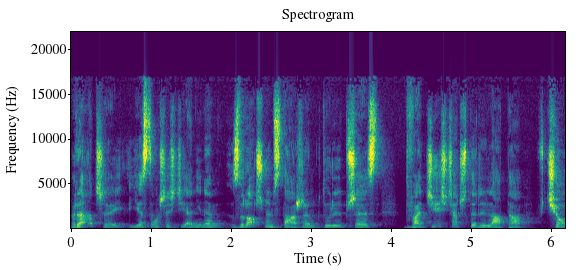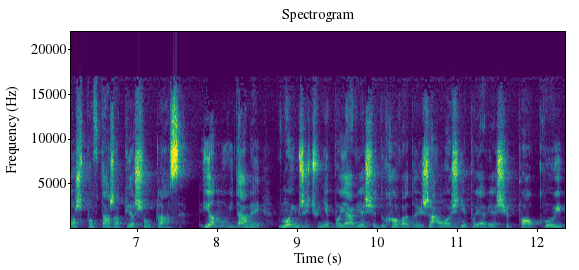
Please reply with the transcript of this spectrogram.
Raczej jestem chrześcijaninem z rocznym stażem, który przez 24 lata wciąż powtarza pierwszą klasę. I on mówi dalej: W moim życiu nie pojawia się duchowa dojrzałość, nie pojawia się pokój,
